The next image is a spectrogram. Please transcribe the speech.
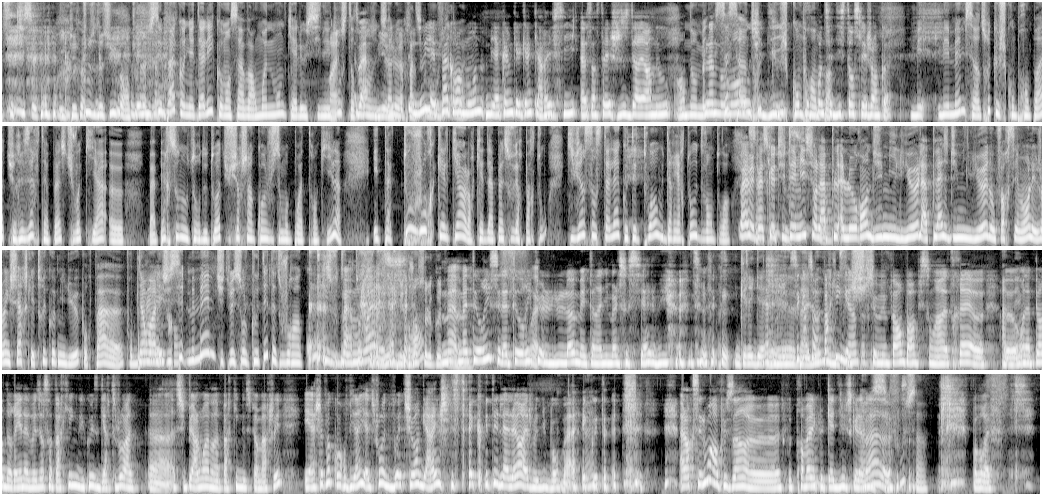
C'est qui ce Ils te tous dessus pendant tout Mais je sais pas, quand on y est allé, il commençait à avoir moins de monde qui allait au ciné Ouais. tout. C'était Bah, dans une salle. personne. nous il y avait pas grand ouais. monde mais il y a quand même quelqu'un qui a réussi à s'installer juste derrière nous en Non, mais plein ça, moment c'est un où tu truc dis que je comprends prendre pas. ses distances les gens quoi Mais, mais même, c'est un truc que je comprends pas. Tu réserves ta place, tu vois qu'il y a euh, bah, personne autour de toi, tu cherches un coin justement pour être tranquille, et t'as toujours quelqu'un, alors qu'il y a de la place ouverte partout, qui vient s'installer à côté de toi ou derrière toi ou devant toi. Ouais, mais parce que tu t'es mis sur la le rang du milieu, la place du milieu, donc forcément les gens ils cherchent les trucs au milieu pour pas euh, pour bien Ouais, voir les je sais, mais même, tu te mets sur le côté, t'as toujours un con qui se fout Bah, toi. grand grand. sur le côté. ma, ma théorie c'est la théorie Ouais. que l'homme est un animal social mais Grégaire. Euh, C'est bah, comme sur le parking, hein, parce que mes parents, par exemple, ils sont euh, très. euh, Ah, euh, on a peur de rayer notre voiture sur le parking, du coup, ils se garent toujours à, à super loin dans un parking de supermarché. Et à chaque fois qu'on revient, il y a toujours une voiture garée juste à côté de la leur, et je me dis, bon, bah, écoute. Alors que c'est loin en plus, hein, euh, faut te travailler avec le caddie jusque Ah, là-bas. mais c'est euh, fou ça. bon, bref.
